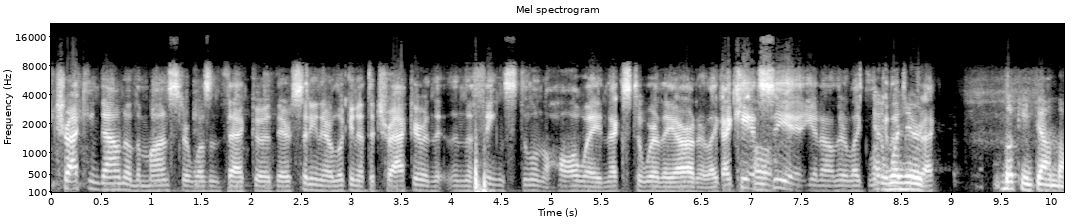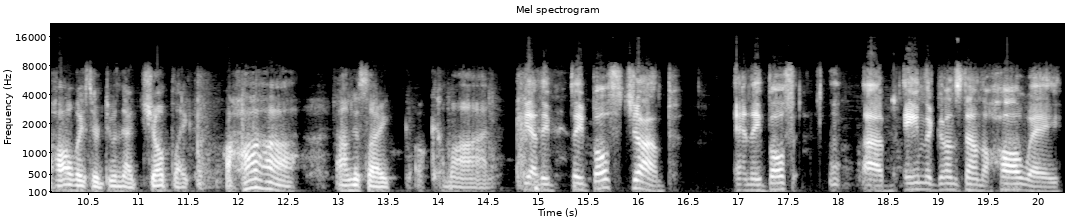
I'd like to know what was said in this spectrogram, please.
tracking down of the monster wasn't that good. They're sitting there looking at the tracker, and the, and the thing's still in the hallway next to where they are. And they're like, I can't Oh. see it. You know, they're like And looking when at the they're- Looking down the hallways, they're doing that jump like, aha! I'm just like, oh, come on. Yeah, they they both jump, and they both uh, aim their guns down the hallway,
